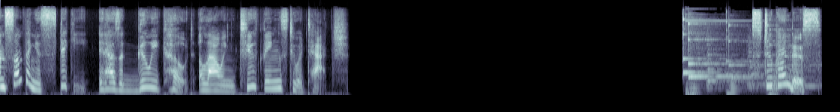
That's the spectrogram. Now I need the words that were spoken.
When something is sticky, it has a gooey coat allowing two things to attach. Stupendous.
